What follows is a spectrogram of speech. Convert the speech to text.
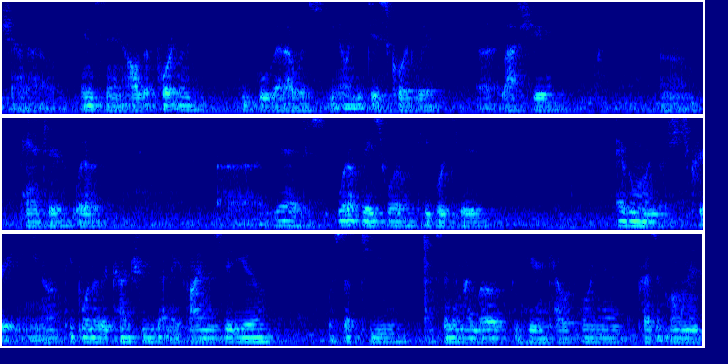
shout out Vincent, all the Portland people that I was, you know, in the Discord with uh, last year. Um, Panter, what up? Uh, yeah, just what up, BasedWorld, Keyboard Kid. Everyone that's just creating, you know, people in other countries that may find this video. What's up to you? I'm sending my love from here in California, present moment.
